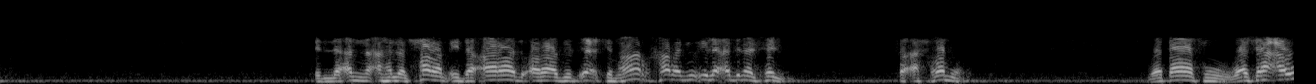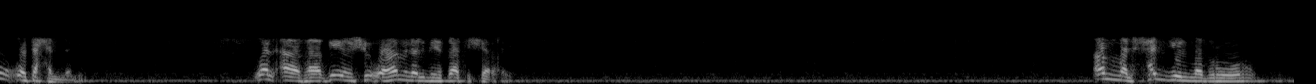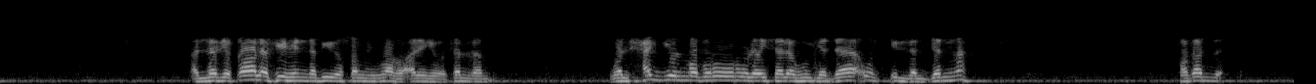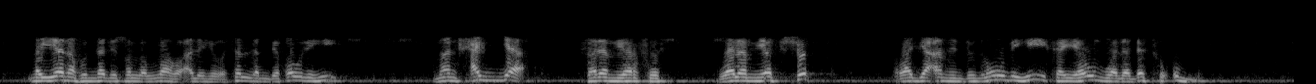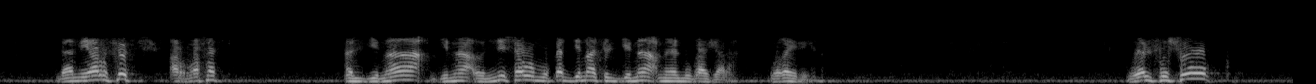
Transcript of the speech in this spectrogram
إلا أن أهل الحرم إذا أرادوا أرادوا الاعتمار خرجوا إلى أدنى الحلم فأحرموا. وطافوا وسعوا وتحللوا. والآفاق ينشئها من الميقات الشرعي أما الحج المبرور الذي قال فيه النبي صلى الله عليه وسلم والحج المبرور ليس له جزاء إلا الجنة. فقد بينه النبي صلى الله عليه وسلم بقوله من حج فلم يرفث ولم يفسق رجع من ذنوبه كيوم ولدته أمه. لم يرفث الرفث الجماع جماع النساء ومقدمات الجماع من المباشرة وغيرها. والفسوق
